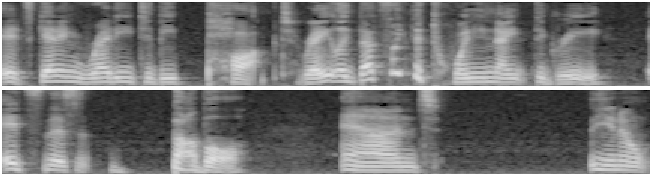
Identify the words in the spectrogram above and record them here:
it's getting ready to be popped right like that's like the 29th degree it's this bubble and you know,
